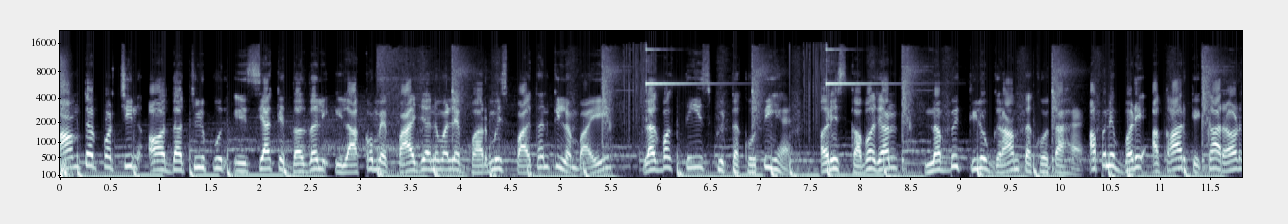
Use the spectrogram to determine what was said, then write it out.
आमतौर पर चीन और दक्षिण पूर्व एशिया के दलदली इलाकों में पाए जाने वाले बर्मिस पाइथन की लंबाई लगभग 30 फीट तक होती है और इसका वज़न 90 किलोग्राम तक होता है। अपने बड़े आकार के कारण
